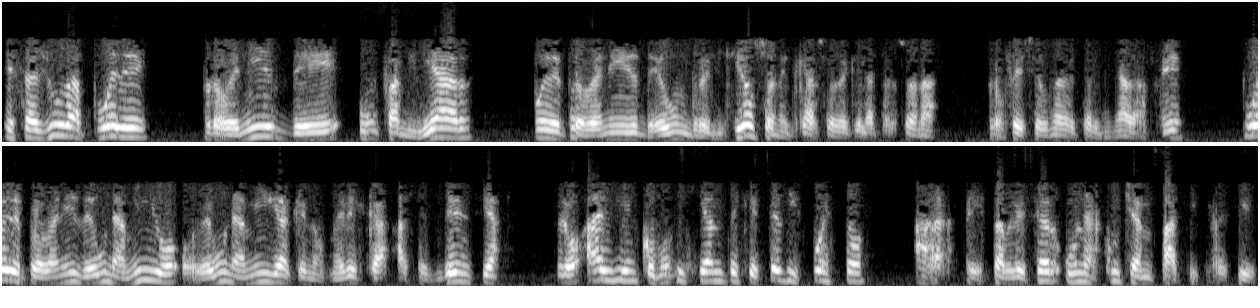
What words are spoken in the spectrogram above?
Esa ayuda puede provenir de un familiar, puede provenir de un religioso, en el caso de que la persona profese una determinada fe, puede provenir de un amigo o de una amiga que nos merezca ascendencia, pero alguien, como dije antes, que esté dispuesto a establecer una escucha empática, es decir,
